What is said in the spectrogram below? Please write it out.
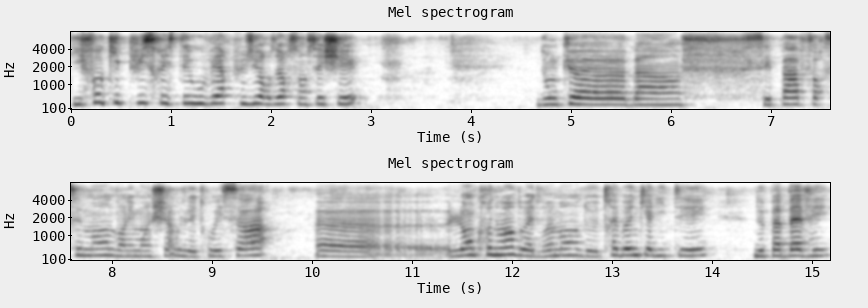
Il faut qu'il puisse rester ouvert plusieurs heures sans sécher. Donc, euh, ben, c'est pas forcément dans les moins chers que vous allez trouver ça. Euh, l'encre noire doit être vraiment de très bonne qualité, ne pas baver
